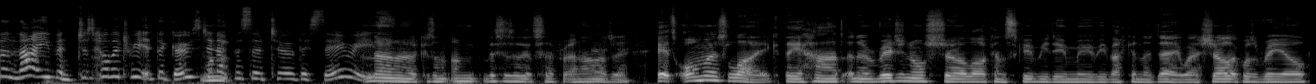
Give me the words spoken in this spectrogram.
than that, even just how they treated the ghost in Well, episode two of this series. No, no, because I'm, I'm. This is a separate analogy. Okay. It's almost like they had an original Sherlock and Scooby Doo movie back in the day, where Sherlock was real.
